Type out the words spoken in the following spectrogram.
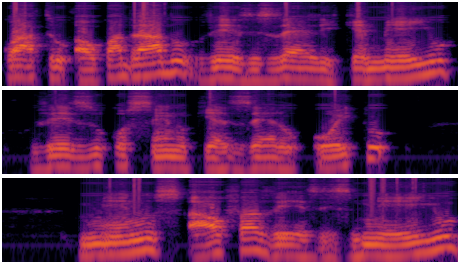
4 ao quadrado, vezes L, que é meio, vezes o cosseno, que é 0,8, menos alfa vezes meio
